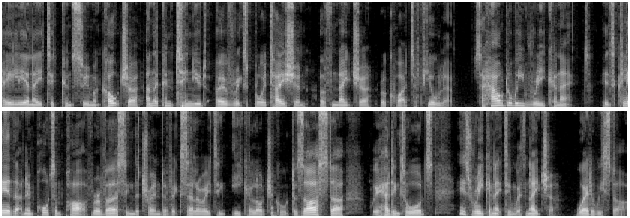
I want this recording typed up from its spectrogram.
alienated consumer culture and the continued overexploitation of nature required to fuel it. So, how do we reconnect? It's clear that an important part of reversing the trend of accelerating ecological disaster we're heading towards is reconnecting with nature. Where do we start?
